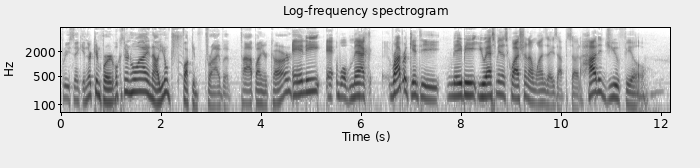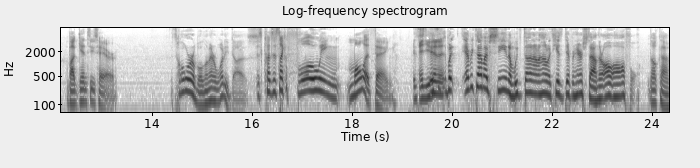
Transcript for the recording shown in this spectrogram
precinct in their convertible because they're in Hawaii now. You don't fucking drive a top on your car. Andy, eh, well, Mac, Robert Ginty, maybe you asked me this question on Wednesday's episode. How did you feel about Ginty's hair? It's horrible no matter what he does. It's because it's like a flowing mullet thing. It's, And you it's- didn't- But every time I've seen him, we've done on how much he has a different hairstyle, and they're all awful. Okay.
